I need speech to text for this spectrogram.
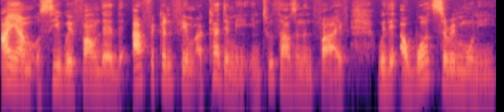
Anyiam Osigwe founded the African Film Academy in 2005 with the award ceremony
